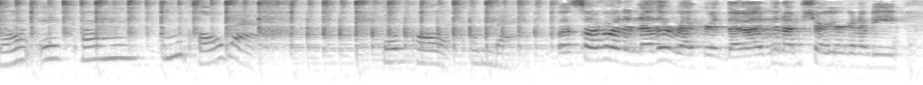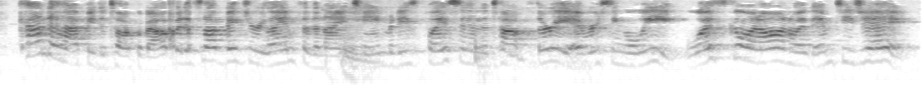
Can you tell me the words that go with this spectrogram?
Don't it come from callback? Don't call it, come back. Let's talk about another record, though. I mean, I'm sure you're going to be kind of happy to talk about, but it's not victory lane for the 19. But he's placing in the top three every single week. What's going on with MTJ?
